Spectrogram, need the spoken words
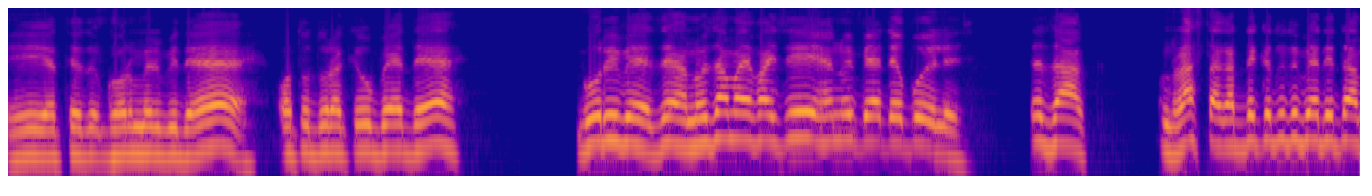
এই এতে গরমের বিদে, অত দূরা কেউ বে দে গরিবে, যে হেনু জামাই পাইছি, হেনুই বে দে বইলে যাক, রাস্তাঘাট দেখে যদি বে দিতাম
